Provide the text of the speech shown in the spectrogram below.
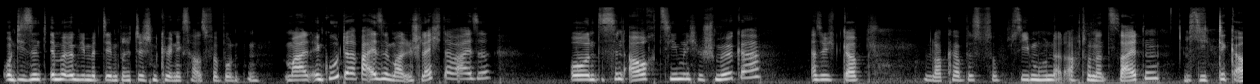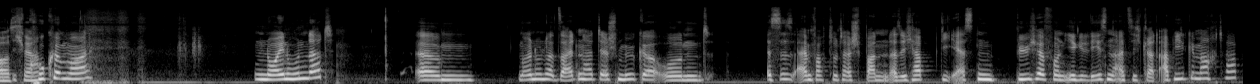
Und die sind immer irgendwie mit dem britischen Königshaus verbunden. Mal in guter Weise, mal in schlechter Weise. Und es sind auch ziemliche Schmöker. Also ich glaube locker bis zu 700, 800 Seiten. Sieht dick aus, Ich ja. gucke mal. 900. Ähm, 900 Seiten hat der Schmöker und es ist einfach total spannend. Also ich habe die ersten Bücher von ihr gelesen, als ich gerade Abi gemacht habe.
